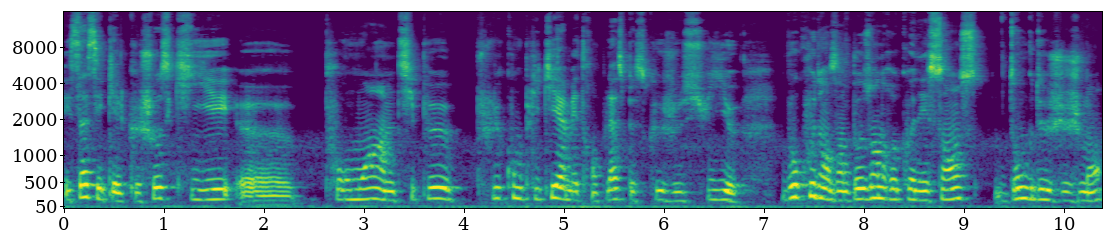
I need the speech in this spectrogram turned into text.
Et ça, c'est quelque chose qui est pour moi un petit peu plus compliqué à mettre en place parce que je suis euh, beaucoup dans un besoin de reconnaissance, donc de jugement,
